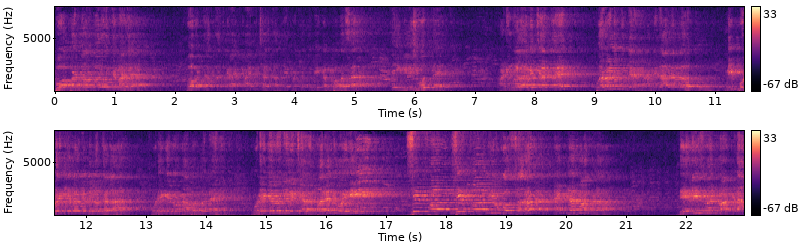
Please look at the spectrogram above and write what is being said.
बुवा पण बरोबर होते माझ्या बुवा विचारतात काय काय विचारतात ते म्हटलं तुम्ही गप्प बसा ते इंग्लिश बोलतायत आणि मला विचारतायत परळ कुठे आहे आम्ही दादरला होतो मी पुढे गेलो त्याला. पुढे गेलो घाबरलो नाही. पुढे गेलो मी विचारलं परेल होई सिंपल सिंपल यू गो सरळ अँड टर्न वाकडा देर इज वन माकडा.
